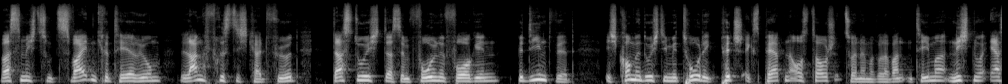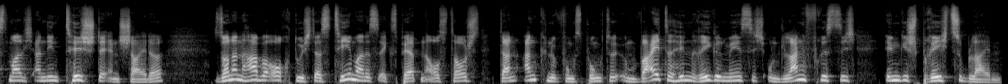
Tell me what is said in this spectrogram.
was mich zum zweiten Kriterium Langfristigkeit führt, das durch das empfohlene Vorgehen bedient wird. Ich komme durch die Methodik Pitch-Expertenaustausch zu einem relevanten Thema nicht nur erstmalig an den Tisch der Entscheider, sondern habe auch durch das Thema des Expertenaustauschs dann Anknüpfungspunkte, um weiterhin regelmäßig und langfristig im Gespräch zu bleiben.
